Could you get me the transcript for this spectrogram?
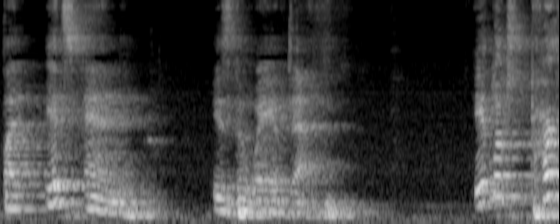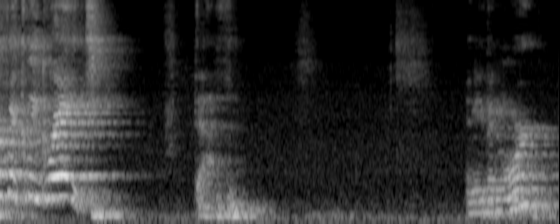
but its end is the way of death. It looks perfectly great. Death. And even more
